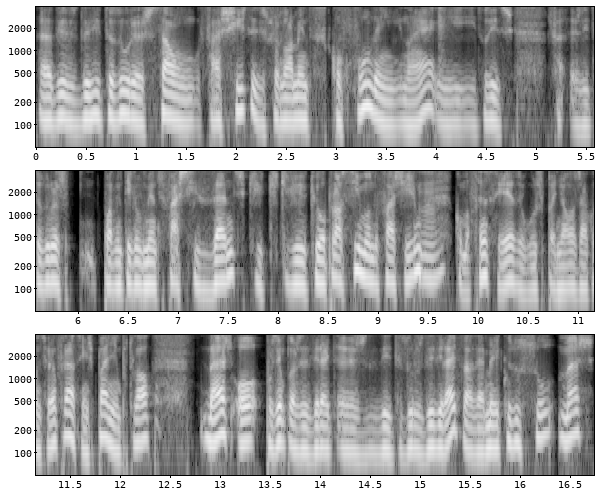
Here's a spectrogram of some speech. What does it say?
uh, de, de, ditaduras são fascistas, e as pessoas normalmente se confundem, não é? E, e, tu dizes, as ditaduras podem ter elementos fascisantes que, que, que o aproximam do fascismo, uhum. como a francesa, ou o espanhol já aconteceu em França, em Espanha, em Portugal, mas, ou, por exemplo, as, direita, as ditaduras de direita, da América do Sul, mas mas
